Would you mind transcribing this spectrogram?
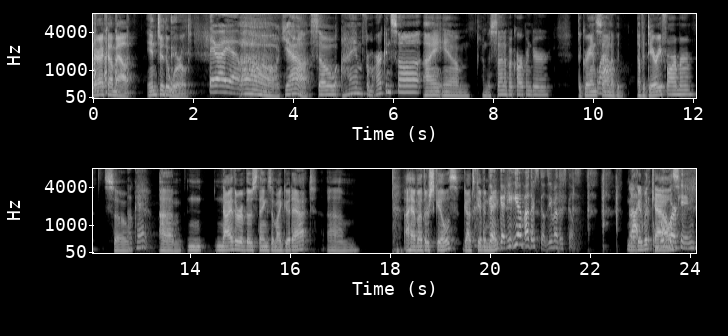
There I come out into the world. There I am. Oh, yeah. So I am from Arkansas. I am I'm the son of a carpenter, the grandson wow. of a of a dairy farmer. So Okay. Um n- neither of those things am I good at. Um I have other skills God's given good, me. Good, good. You have other skills. You have other skills. Not, Not good with cows. Woodworking.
